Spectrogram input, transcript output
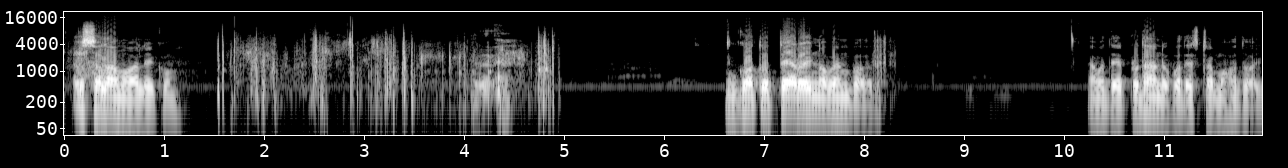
আসসালামু আলাইকুম। গত তেরোই নভেম্বর আমাদের প্রধান উপদেষ্টা মহোদয়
